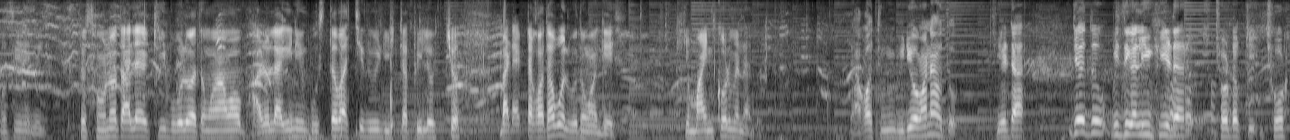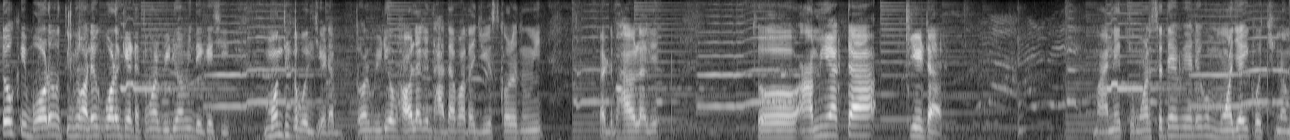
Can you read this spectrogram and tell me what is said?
বসিয়ে রেখেছি। তো শোনো তাহলে কি বলব? তোমার আমার ভালো লাগেনি বুঝতে পারছি তুমি ডিস্টার্ব ফিল হচ্ছ বাট একটা কথা বলব তোমাকে। কি মাইন্ড করবে না তো? দেখো তুমি ভিডিও বানাও তো ক্রিয়েটার যেহেতু বেসিক্যালি ক্রিয়েটার ছোট কি ছোট কি বড় তুমি অনেক বড় ক্রিয়েটার তোমার ভিডিও আমি দেখেছি। মন থেকে বলছি এটা তোমার ভিডিও ভালো লাগে ধাঁধা পাতা জিজ্ঞেস করো তুমি বাট ভালো লাগে। তো আমি একটা ক্রিয়েটার মানে তোমার সাথে আমি এরকম মজাই করছিলাম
